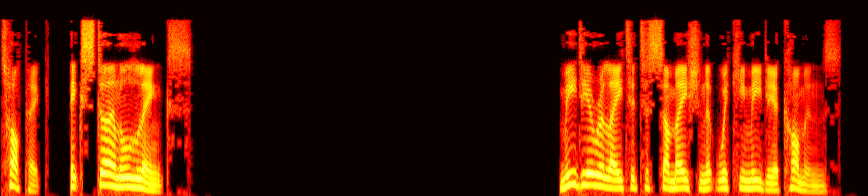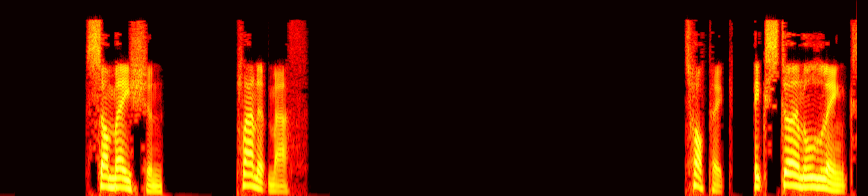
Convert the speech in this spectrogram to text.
Topic. External links Media related to summation at Wikimedia Commons. Summation. PlanetMath Topic. External links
